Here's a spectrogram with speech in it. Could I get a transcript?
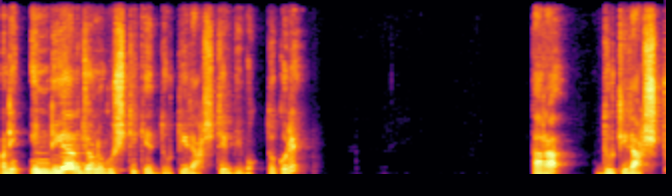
মানে ইন্ডিয়ার জনগোষ্ঠীকে দুটি রাষ্ট্রে বিভক্ত করে তারা দুটি রাষ্ট্র,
